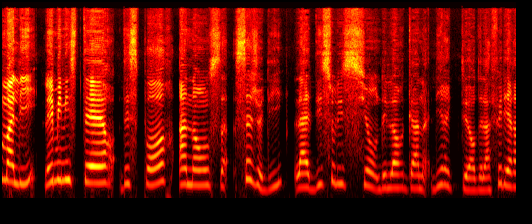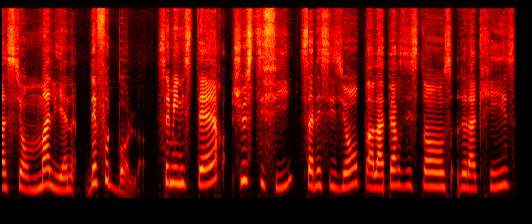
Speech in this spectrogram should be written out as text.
Mali, les ministères des Sports annoncent ce jeudi la dissolution de l'organe directeur de la Fédération malienne de football. Ce ministère justifie sa décision par la persistance de la crise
